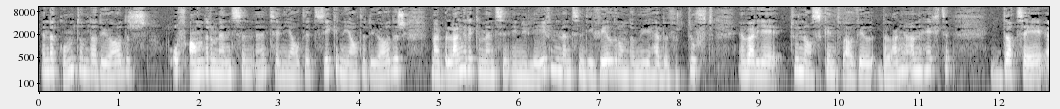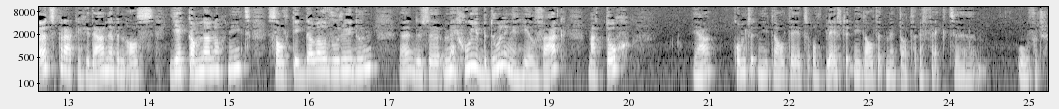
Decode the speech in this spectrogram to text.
En dat komt omdat uw ouders of andere mensen, het zijn niet altijd, zeker niet altijd uw ouders, maar belangrijke mensen in uw leven, mensen die veel rondom u hebben vertoefd en waar jij toen als kind wel veel belang aan hechtte, dat zij uitspraken gedaan hebben als jij kan dat nog niet, zal ik dat wel voor u doen. Dus uh, met goede bedoelingen heel vaak, maar toch ja, komt het niet altijd of blijft het niet altijd met dat effect uh, over.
